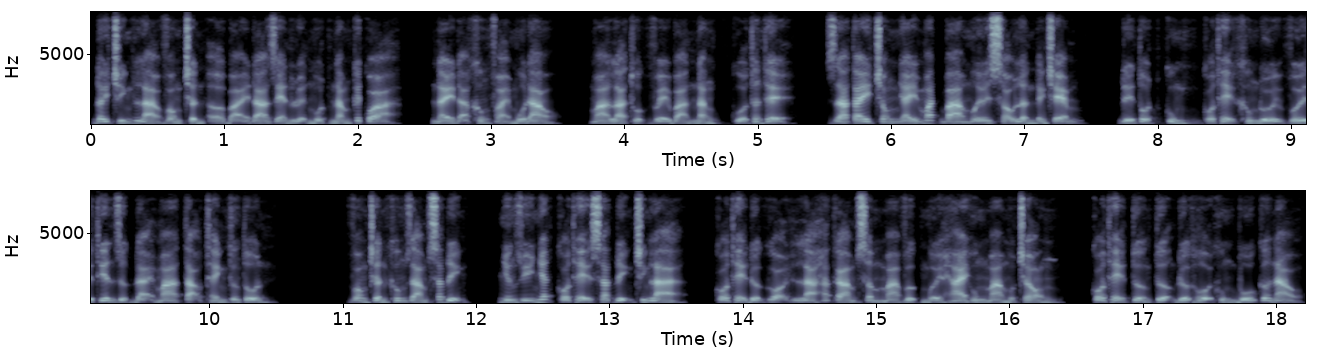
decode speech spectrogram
đây chính là vong trần ở bãi đá rèn luyện một năm kết quả, này đã không phải mua đao, mà là thuộc về bản năng của thân thể, ra tay trong nháy mắt 36 lần đánh chém, đến tột cùng có thể không đối với thiên dược đại ma tạo thành thương tổn vong trần không dám xác định, nhưng duy nhất có thể xác định chính là, có thể được gọi là hắc ám Sâm ma vực 12 hung ma một trong, có thể tưởng tượng được hội khủng bố cỡ nào,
